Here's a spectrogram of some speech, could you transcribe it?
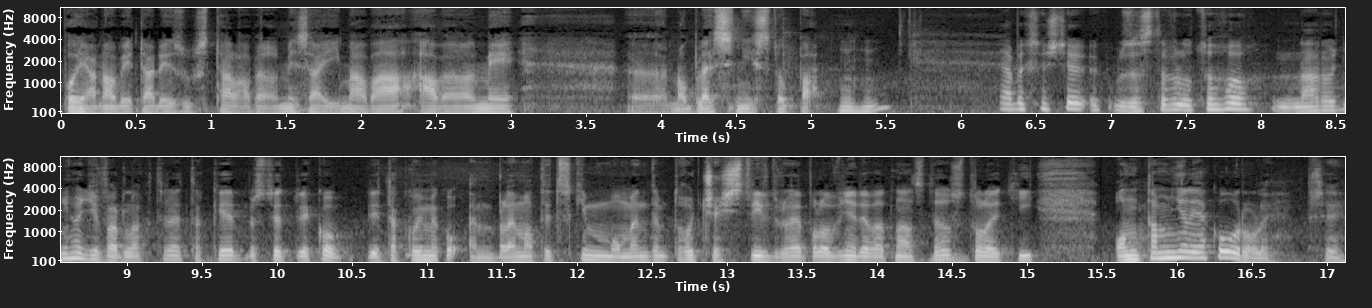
po Janovi tady zůstala velmi zajímavá a velmi eh, noblesní stopa. Hmm. Já bych se ještě zastavil u toho Národního divadla, které taky je, prostě jako, je takovým jako emblematickým momentem toho češství v druhé polovině 19. Hmm. století. On tam měl jakou roli při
